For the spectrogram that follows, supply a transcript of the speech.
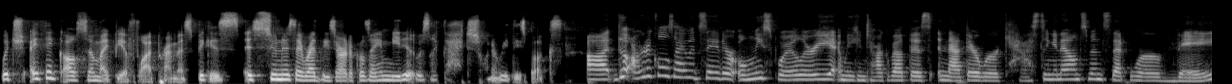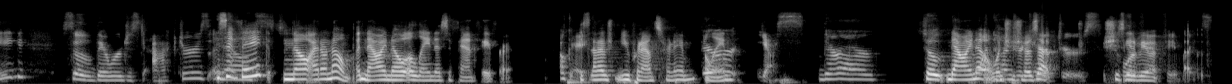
which I think also might be a flawed premise because as soon as I read these articles, I immediately was like, I just want to read these books. Uh, the articles, I would say they're only spoilery, and we can talk about this in that there were casting announcements that were vague. So there were just actors. Is it vague? No, I don't know. But now I know Elayne is a fan favorite. Okay. Is that how you pronounce her name? There Elayne. are- yes, there are. So now I know when she shows up. she's gonna be fan a- favorites.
